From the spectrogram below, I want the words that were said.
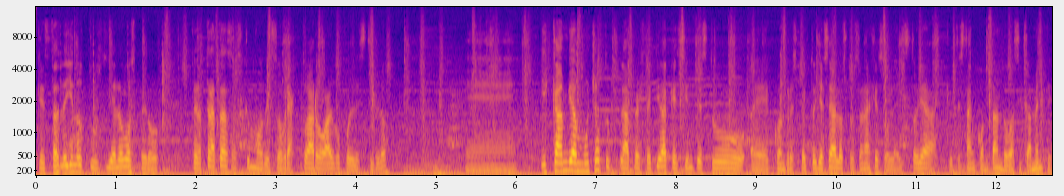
que estás leyendo tus diálogos pero pero tratas así como de sobreactuar o algo por el estilo eh, y cambia mucho tu- la perspectiva que sientes tú eh, con respecto ya sea a los personajes o la historia que te están contando, básicamente.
